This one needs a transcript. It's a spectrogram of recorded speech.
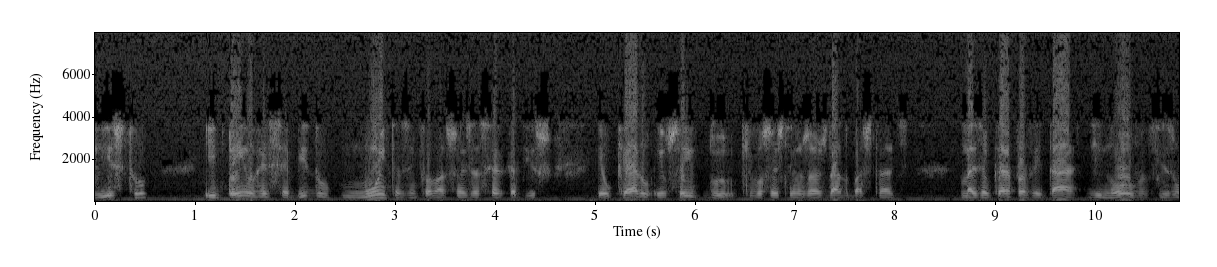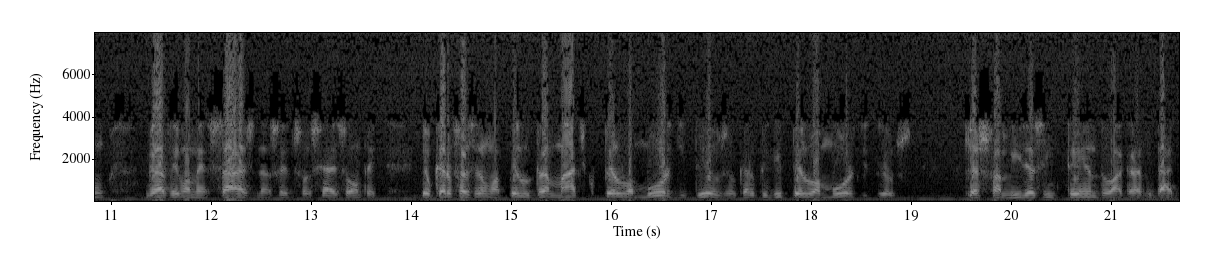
visto e tenho recebido muitas informações acerca disso. Eu quero, eu sei do, que vocês têm nos ajudado bastante, mas eu quero aproveitar de novo, eu fiz um gravei uma mensagem nas redes sociais ontem. Eu quero fazer um apelo dramático, pelo amor de Deus, eu quero pedir pelo amor de Deus que as famílias entendam a gravidade.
